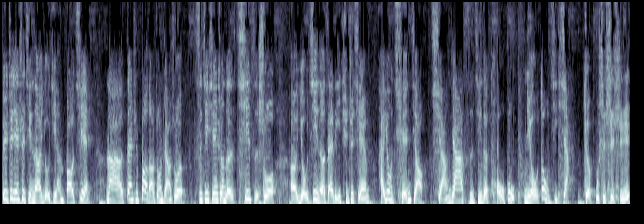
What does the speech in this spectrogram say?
对这件事情呢，有纪很抱歉。那但是报道中讲说，司机先生的妻子说，呃，有纪呢在离去之前还用前脚强压司机的头部，扭动几下，这不是事实。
